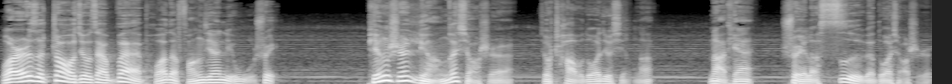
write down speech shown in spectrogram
我儿子照旧在外婆的房间里午睡，平时两个小时就差不多就醒了，那天睡了四个多小时，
